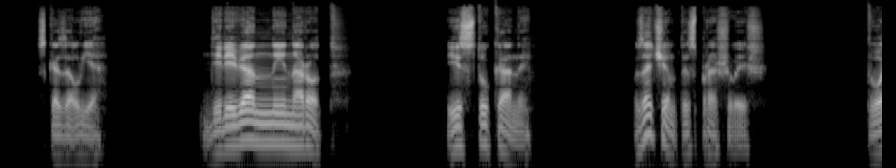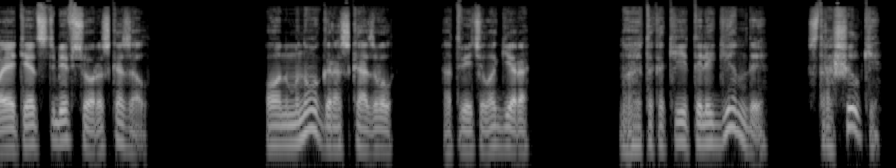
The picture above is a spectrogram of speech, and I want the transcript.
— сказал я, — «деревянный народ. Истуканы. Зачем ты спрашиваешь? Твой отец тебе все рассказал». «Он много рассказывал», — ответила Гера, но это какие-то легенды, страшилки.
